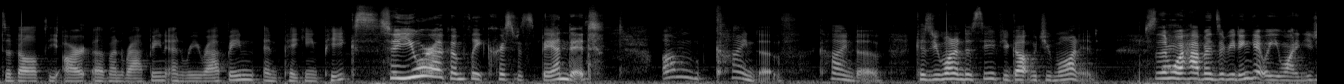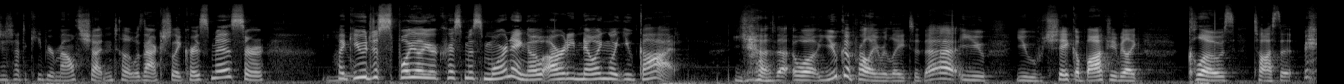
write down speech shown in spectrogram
developed the art of unwrapping and rewrapping and taking peeks. so you were a complete Christmas bandit. Um, kind of, kind of, because you wanted to see if you got what you wanted. So then what happens if you didn't get what you wanted? You just had to keep your mouth shut until it was actually Christmas or like you would just spoil your Christmas morning o- already knowing what you got. Yeah, that well, you could probably relate to that. You you shake a box you'd be like, close, toss it.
